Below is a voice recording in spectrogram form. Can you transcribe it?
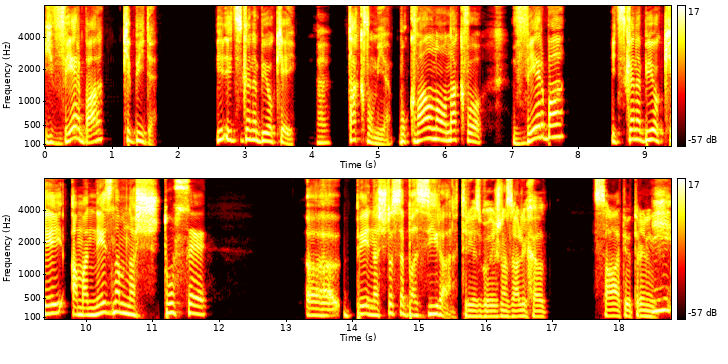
и верба ќе биде. It's gonna be okay. Да. Такво ми е. Буквално онакво верба It's gonna be okay, ама не знам на што се uh, бе, на што се базира. 30 годишна залиха сати од тренинг. И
